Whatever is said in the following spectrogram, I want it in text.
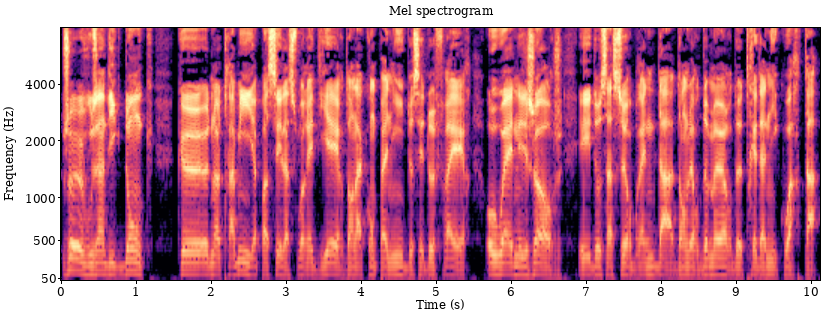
Je vous indique donc que notre ami a passé la soirée d'hier dans la compagnie de ses deux frères, Owen et George, et de sa sœur Brenda dans leur demeure de Tredani Quarta,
